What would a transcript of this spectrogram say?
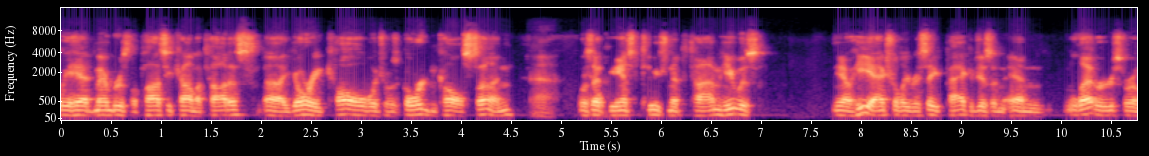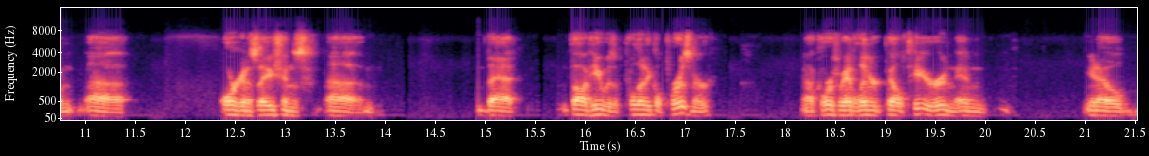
we had members of the Posse Comitatus. Uh, Yorie Kahl, which was Gordon Kahl's son, ah, was yeah. at the institution at the time. He was, you know, he actually received packages and, and letters from uh, organizations um, that thought he was a political prisoner now, of course, we had Leonard Peltier, and, and you know,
